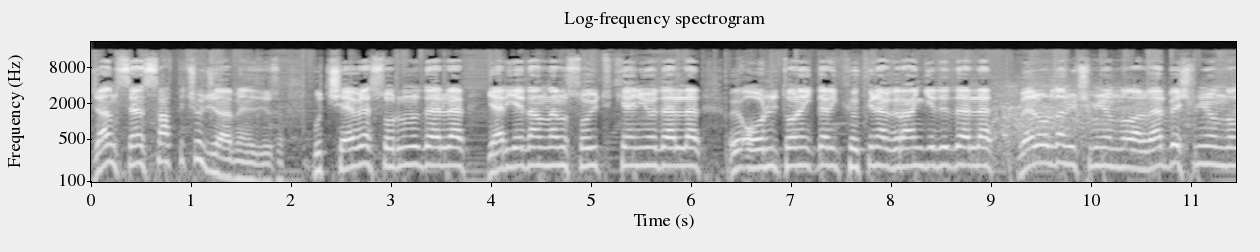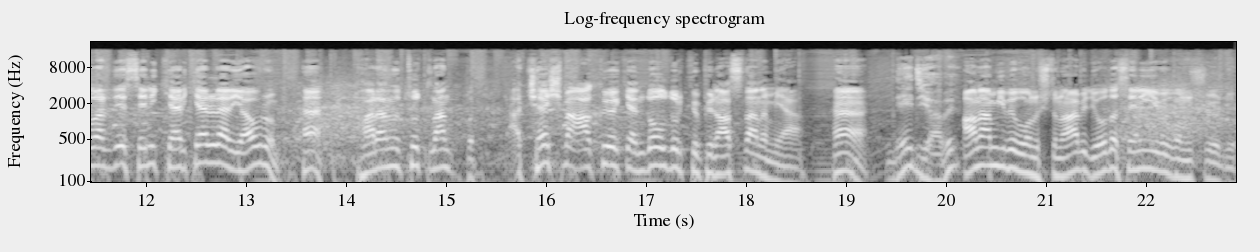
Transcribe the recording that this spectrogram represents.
Canım sen saf bir çocuğa benziyorsun. Bu çevre sorunu derler. Gergedanların soyu tükeniyor derler. E, ornitorenklerin köküne gran girdi derler. Ver oradan 3 milyon dolar ver 5 milyon dolar diye seni kerkerler yavrum. Ha, paranı tut lan. Çeşme akıyorken doldur küpünü aslanım ya. Ha. Ne diyor abi? Anam gibi konuştun abi diyor. O da senin gibi konuşuyor diyor.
